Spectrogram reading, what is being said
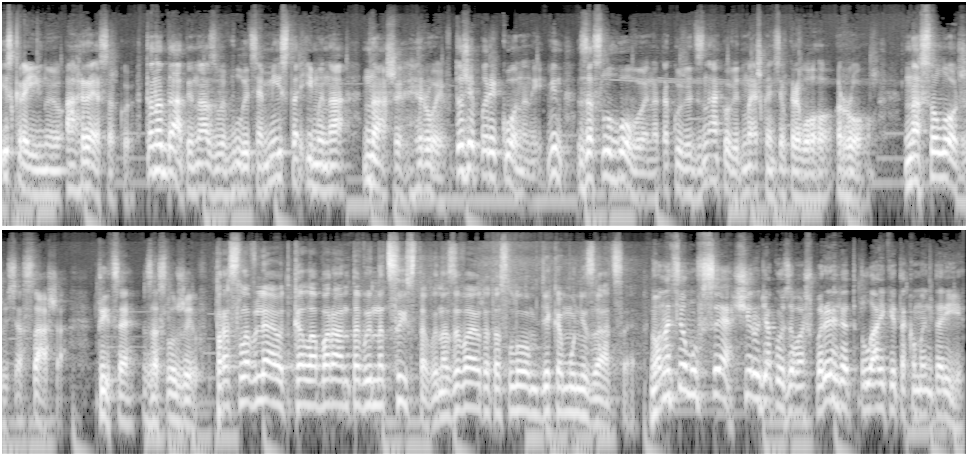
із країною-агресоркою, та надати назви вулицям міста імена наших героїв. Тож я переконаний, він заслуговує на таку відзнаку від мешканців Кривого Рогу. Насолоджуйся, Саша. Ти це заслужив. Прославляют коллаборантов и нацистов и называют это словом декоммунизация. Ну а на цьому все. Щиро дякую за ваш перегляд, лайки та коментарі.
